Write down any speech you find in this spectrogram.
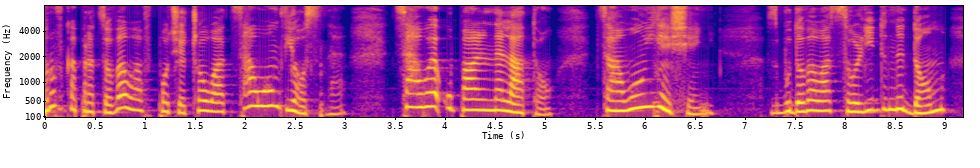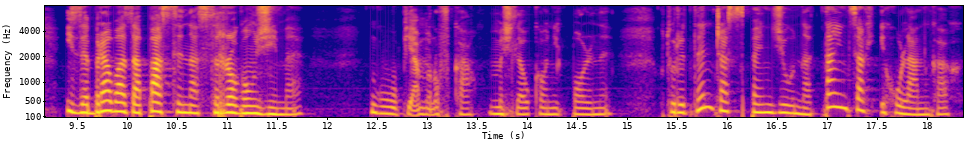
Mrówka pracowała w pocie czoła całą wiosnę, całe upalne lato, całą jesień. Zbudowała solidny dom i zebrała zapasy na srogą zimę. Głupia mrówka, myślał konik polny, który ten czas spędził na tańcach i hulankach.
